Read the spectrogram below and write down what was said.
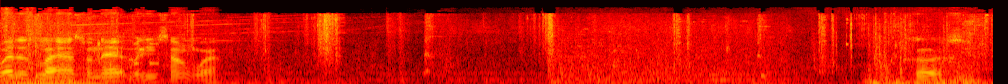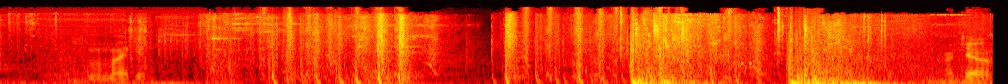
Where this last one at, but he's somewhere. Cuz, I'm a Mikey. I kill him.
